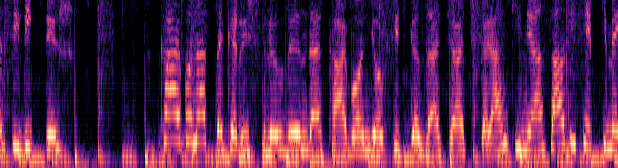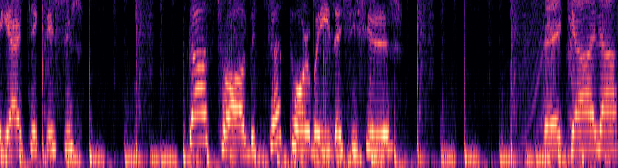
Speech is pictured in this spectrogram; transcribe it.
asidiktir. Karbonatla karıştırıldığında karbondioksit gazı açığa çıkaran kimyasal bir tepkime gerçekleşir. Gaz çoğaldıkça torbayı da şişirir. Pekala,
